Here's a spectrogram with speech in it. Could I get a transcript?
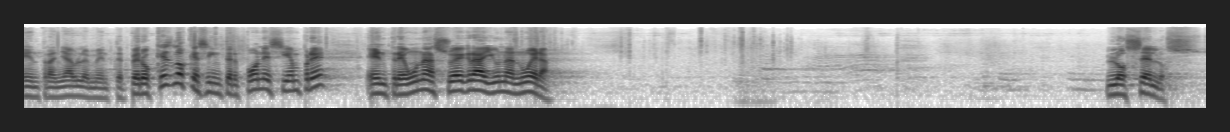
entrañablemente. Pero ¿qué es lo que se interpone siempre entre una suegra y una nuera? Los celos.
